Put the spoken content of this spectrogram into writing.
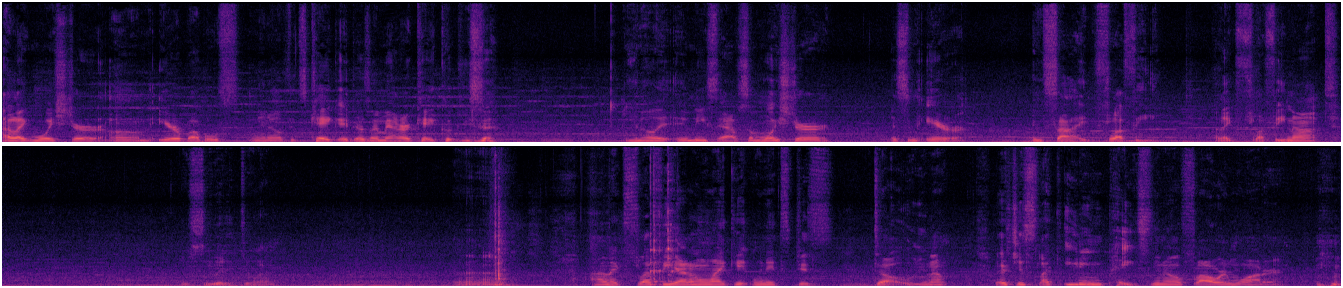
I like moisture, um, air bubbles. You know, if it's cake, it doesn't matter. Cake cookies, you know, it, it needs to have some moisture and some air inside, fluffy. I like fluffy, not. Let's see what it's doing. Uh, I like fluffy. I don't like it when it's just dough, you know? It's just like eating paste, you know, flour and water.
